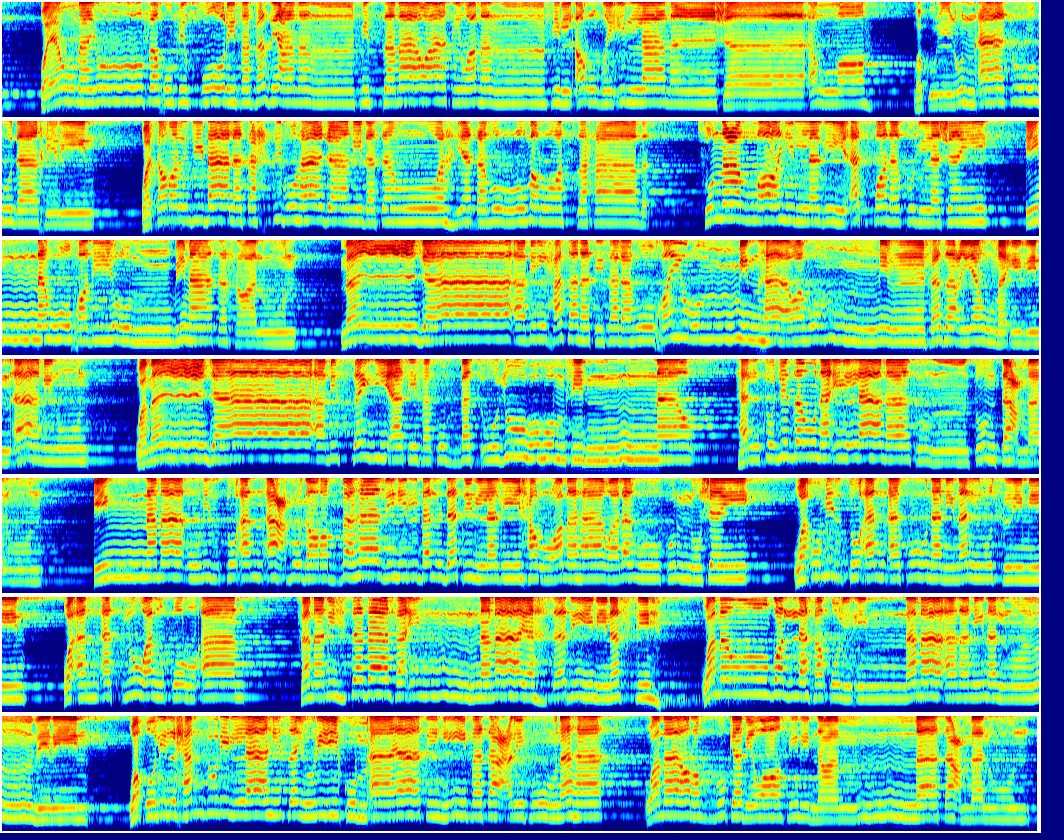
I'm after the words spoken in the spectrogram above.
ويوم ينفخ في الصور ففزع من في السماوات ومن في الأرض إلا من شاء الله وكل آتوه داخرين وترى الجبال تحسبها جامدة وهي تمر مر السحاب صنع الله الذي أتقن كل شيء إنه خبير بما تفعلون. من جاء بالحسنة فله خير منها وهم من فزع يومئذ آمنون. ومن جاء بالسيئة فكبت وجوههم في النار. هل تجزون إلا ما كنتم تعملون؟ إنما أمرت أن أعبد رب هذه البلدة الذي حرمها وله كل شيء وأمرت أن أكون من المسلمين وأن أتلو القرآن فمن اهتدى فإنما يهتدي لنفسه ومن ضل فقل إنما أنا من المنذرين. وقل الحمد لله سيريكم آياته فتعرفونها وما ربك بغافل عما تعملون.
